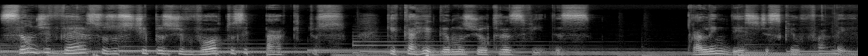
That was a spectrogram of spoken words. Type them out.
São diversos os tipos de votos e pactos que carregamos de outras vidas, além destes que eu falei.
